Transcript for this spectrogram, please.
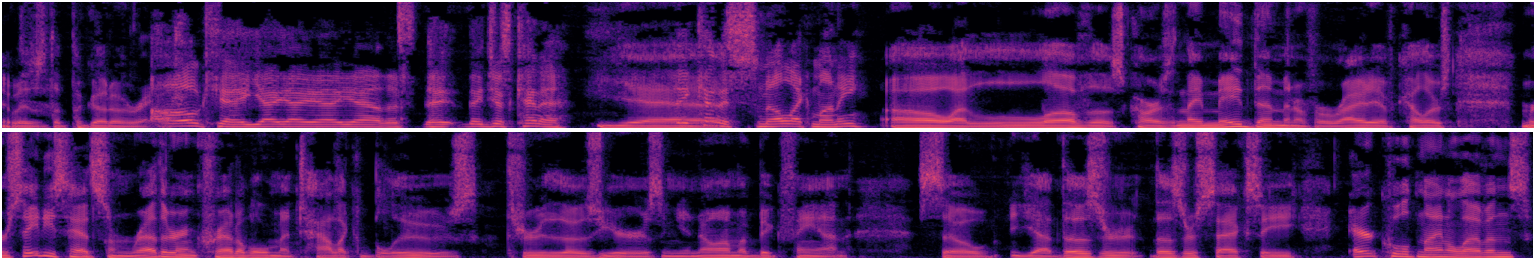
It was the Pagoda range. Okay, yeah, yeah, yeah, yeah. This, they they just kind of yeah, they kind of smell like money. Oh, I love those cars, and they made them in a variety of colors. Mercedes had some rather incredible metallic blues through those years, and you know I'm a big fan. So yeah, those are those are sexy. Air cooled 911s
